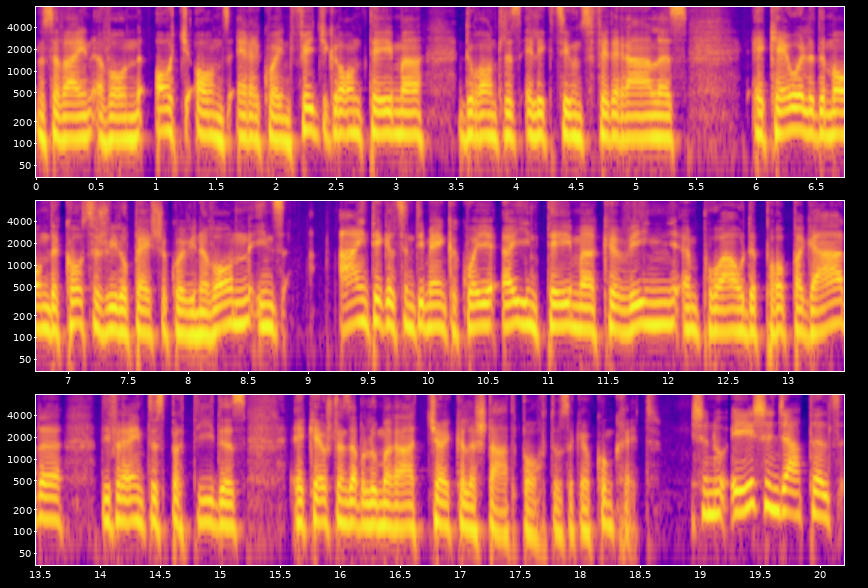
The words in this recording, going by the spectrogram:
no sa vain avon och ons era quei un fege grand tema durante le elezioni federales, e che è la domanda cosa sviluppesce quei vinavon ins ein tegel sentiment che quei è un tema che vin un po' de propagada differentes partidas e che ostens aber lumerat che che la stat porta, usa che concret. Ist nu eschen già tels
